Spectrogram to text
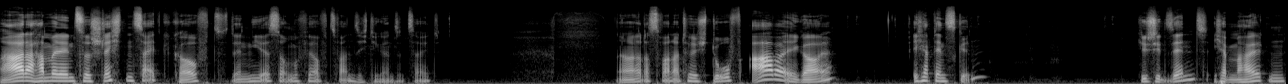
ah, da haben wir den zur schlechten Zeit gekauft. Denn hier ist er ungefähr auf 20 die ganze Zeit. Ja, das war natürlich doof, aber egal. Ich habe den Skin. Hier steht Send, ich habe ihn erhalten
